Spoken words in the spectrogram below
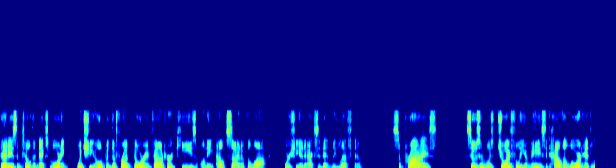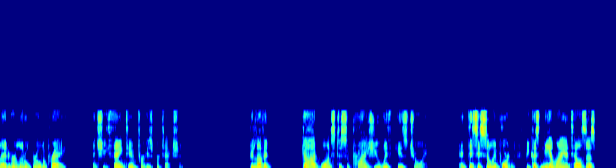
That is until the next morning when she opened the front door and found her keys on the outside of the lock where she had accidentally left them. Surprise! Susan was joyfully amazed at how the Lord had led her little girl to pray, and she thanked him for his protection. Beloved, God wants to surprise you with his joy. And this is so important because Nehemiah tells us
